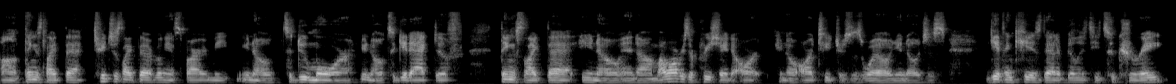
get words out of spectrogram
um, things like that, teachers like that really inspired me. You know, to do more. You know, to get active, things like that. You know, and um, I've always appreciated art. You know, art teachers as well. You know, just giving kids that ability to create.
